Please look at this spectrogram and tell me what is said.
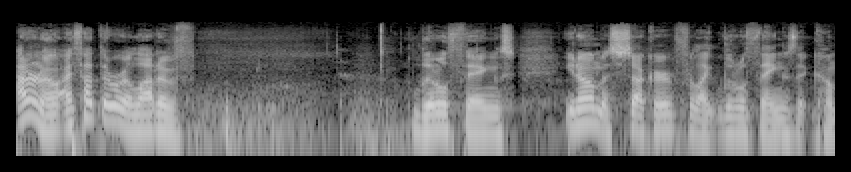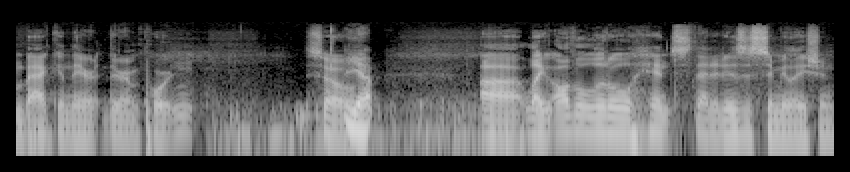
don't know. I thought there were a lot of little things. You know, I'm a sucker for like little things that come back and they're they're important. So Yep. uh, like all the little hints that it is a simulation.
